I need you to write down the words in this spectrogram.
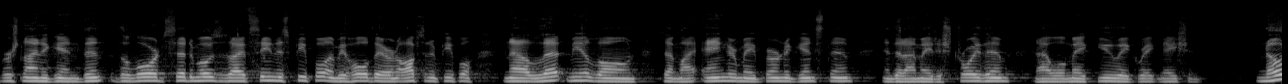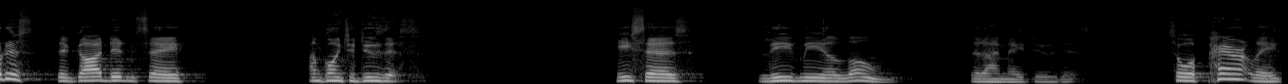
Verse 9 again Then the Lord said to Moses, I have seen this people, and behold, they are an obstinate people. Now let me alone, that my anger may burn against them, and that I may destroy them, and I will make you a great nation. Notice that God didn't say, I'm going to do this. He says, Leave me alone that I may do this. So apparently,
